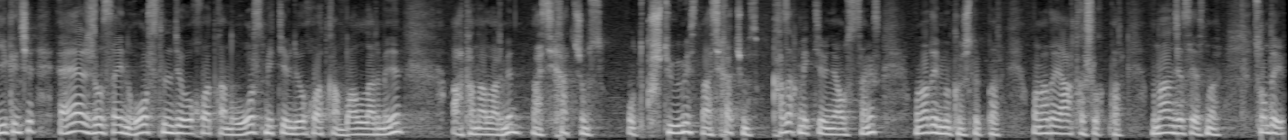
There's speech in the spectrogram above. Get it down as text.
Екінші әр жыл сайын орыс тілінде оқып жатқан орыс мектебінде оқып жатқан балаларменен ата аналармен насихат жұмыс. Ол күштеу емес насихат жұмыс. Қазақ мектебіне ауыссаңыз мынадай мүмкіншілік бар мынадай артықшылық бар мынаны жасайсыз мына сондай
